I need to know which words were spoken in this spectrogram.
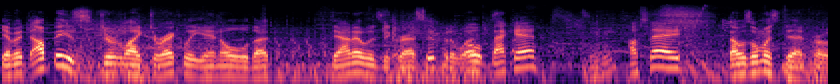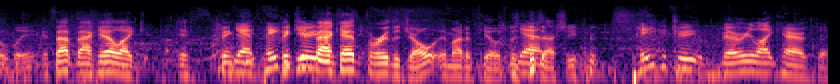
Yeah, but up is like directly in all that. Down air was aggressive, but it Oh, worked. back air. Mhm. Off stage. That was almost dead, probably. If that back air, like, if Pinky, Yeah, Pinky Pikachu back air through the jolt, it might have killed Yeah. Dashie. Pikachu, very light character.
